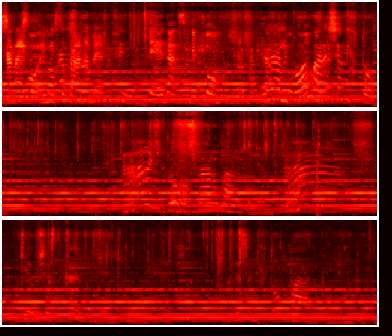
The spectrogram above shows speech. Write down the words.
Έκανα εγώ, εμείς το κάναμε. Ναι, εντάξει, είναι πιο όμορφο πραγματικά. Εμένα αυτό λοιπόν εδώ. μ' αρέσει ανοιχτό. Α, Το ανοιχτό. γουστάρω πάρα πολύ ανοιχτό. Α, Και ουσιαστικά εδώ μένει το τέτοιο. Μ' αρέσει ανοιχτό πάρα πολύ. να πω την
